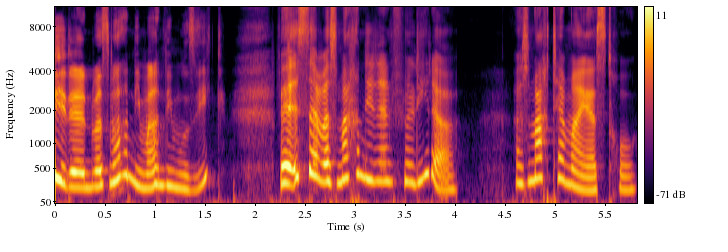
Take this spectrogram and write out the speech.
die denn? Was machen die? Machen die Musik? Wer ist denn? Was machen die denn für Lieder? Was macht der Maestro?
